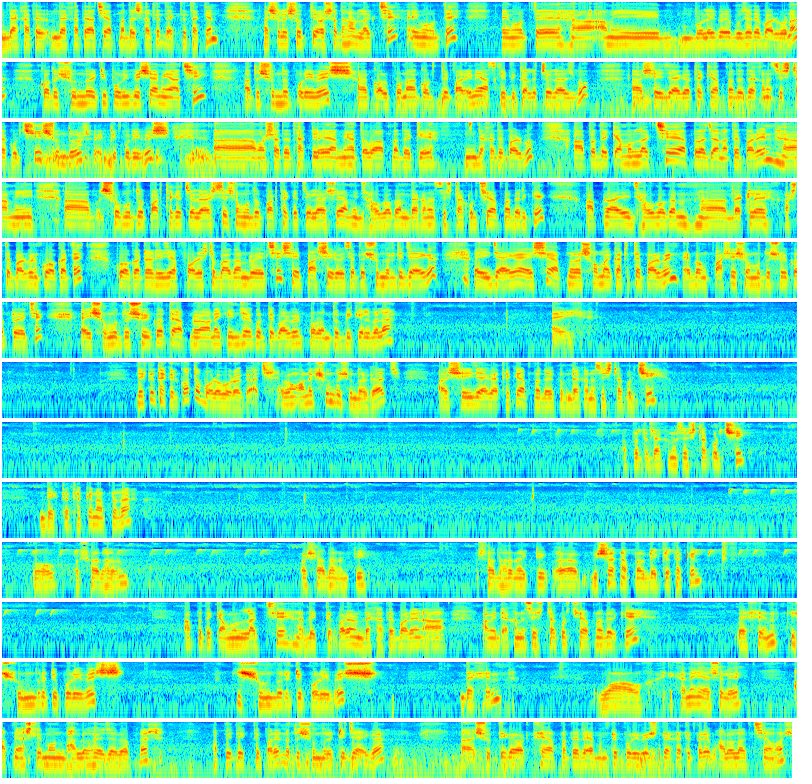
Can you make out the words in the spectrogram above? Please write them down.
দেখাতে দেখাতে আছি আপনাদের সাথে, দেখতে থাকেন। আসলে সত্যি অসাধারণ লাগছে এই মুহূর্তে। এই মুহূর্তে আমি বলে করে বোঝাতে পারব না কত সুন্দর একটি পরিবেশে আমি আছি। এত সুন্দর পরিবেশ কল্পনা করতে পারিনি আজকে বিকালে চলে আসব। সেই জায়গা থেকে আপনাদের দেখানোর চেষ্টা করছি। সুন্দর একটি পরিবেশ। আমার সাথে থাকলে আমি হয়তো আপনাদেরকে দেখাতে পারব। আপনাদের কেমন লাগছে আপনারা জানাতে পারেন। আমি সমুদ্র পাড় থেকে চলে আসছি। সমুদ্র পাড় থেকে চলে আসে আমি ঝাউবাগান দেখানোর চেষ্টা করছি আপনাদেরকে। আপনারা এই ঝাউবাগান দেখলে আসতে পারবেন কুয়াকাটে। কুয়াকাটা রিজার্ভ ফরেস্ট বাগান রয়েছে, সেই পাশেই রয়েছে এত সুন্দর একটি জায়গা। এই জায়গায় এসে আপনারা সময় কাটাতে পারবেন এবং পাশে সমুদ্র সৈকত রয়েছে। এই সমুদ্র সৈকতে আপনারা অনেক এনজয় করতে পারবেন। পরন্ত বিকেলবেলা। এই। দেখতে থাকেন কত বড় বড় গাছ এবং অনেক সুন্দর সুন্দর গাছ। আর সেই জায়গা থেকে আপনাদের দেখানোর চেষ্টা করছি। আপনাদের দেখানোর চেষ্টা করছি। দেখতে থাকেন আপনারা। ও অসাধারণ। অসাধারণ একটি অসাধারণ একটি বিষয় আপনারা দেখতে থাকেন। আপনাদের কেমন লাগছে, দেখতে পারেন, দেখাতে পারেন। আমি দেখানোর চেষ্টা করছি আপনাদেরকে। দেখেন কি সুন্দর একটি পরিবেশ, কি সুন্দর একটি পরিবেশ। দেখেন, ওয়াও, এখানেই আসলে আপনি আসলে মন ভালো হয়ে যাবে আপনার। আপনি দেখতে পারেন এত সুন্দর একটি জায়গা। সত্যিকার অর্থে আপনাদের এমন একটি পরিবেশ দেখাতে পেরে ভালো লাগছে আমার।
